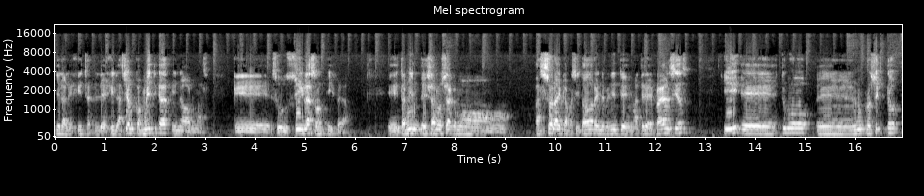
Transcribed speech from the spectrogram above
de la legislación cosmética y normas, que sus siglas son ISPERA. Eh, también desarrolla como asesora y capacitadora independiente en materia de fragancias y eh, estuvo eh, en un proyecto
